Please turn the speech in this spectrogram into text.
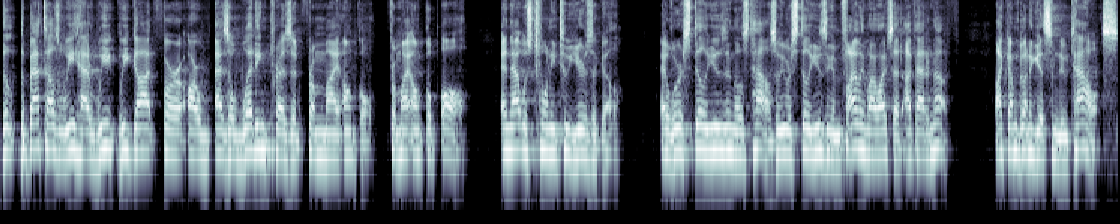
the, the bath towels we had, we, we got for our, as a wedding present from my uncle, from my uncle Paul. And that was 22 years ago. And we're still using those towels. We were still using them. Finally, my wife said, I've had enough. Like, I'm going to get some new towels.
